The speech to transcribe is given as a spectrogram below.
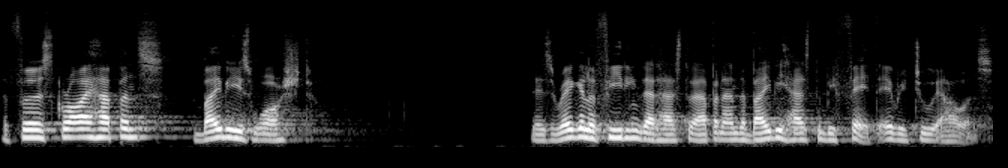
The first cry happens, the baby is washed. There's regular feeding that has to happen, and the baby has to be fed every two hours.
